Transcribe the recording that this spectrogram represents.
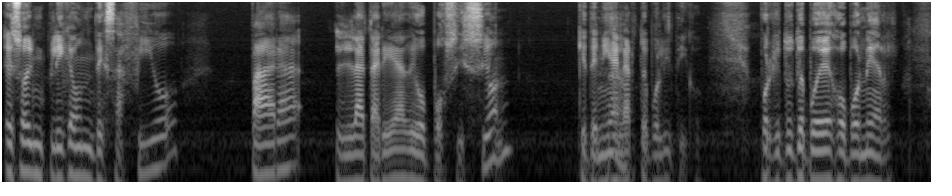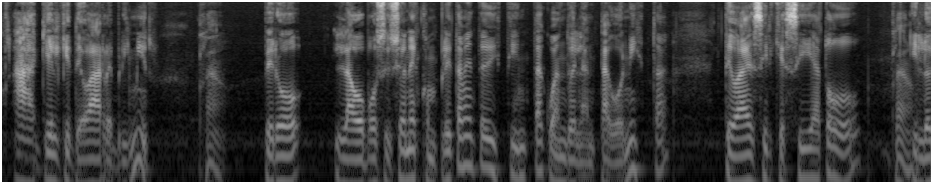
eso implica un desafío para la tarea de oposición que tenía el arte político. Porque tú te puedes oponer a aquel que te va a reprimir. Claro. Pero la oposición es completamente distinta cuando el antagonista te va a decir que sí a todo y, lo,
